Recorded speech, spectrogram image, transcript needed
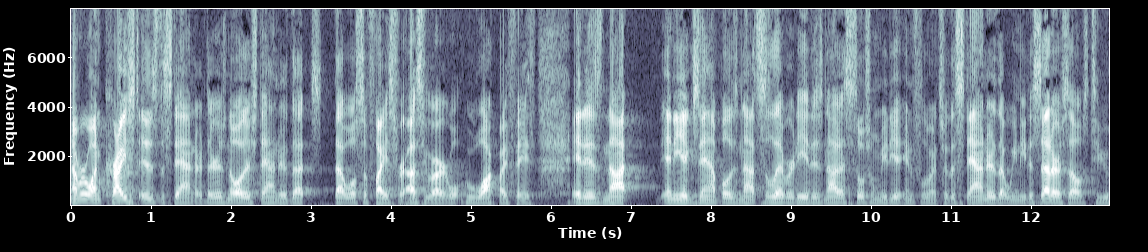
number one, Christ is the standard. There is no other standard that's, that will suffice for us who, are, who walk by faith. It is not any example is not celebrity, it is not a social media influencer. The standard that we need to set ourselves to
